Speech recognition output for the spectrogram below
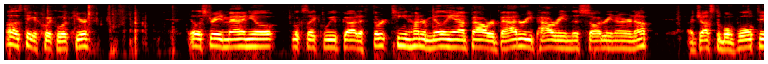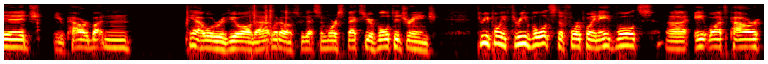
Oh, let's take a quick look here. Illustrated manual. Looks like we've got a 1300 milliamp hour battery powering this soldering iron up. Adjustable voltage, your power button. Yeah, we'll review all that. What else? We got some more specs here. Voltage range. 3.3 volts to 4.8 volts, uh, 8 watts power,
